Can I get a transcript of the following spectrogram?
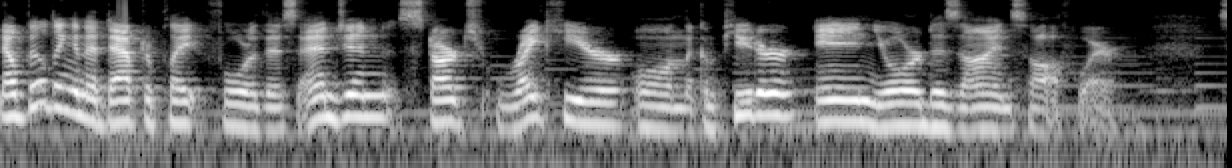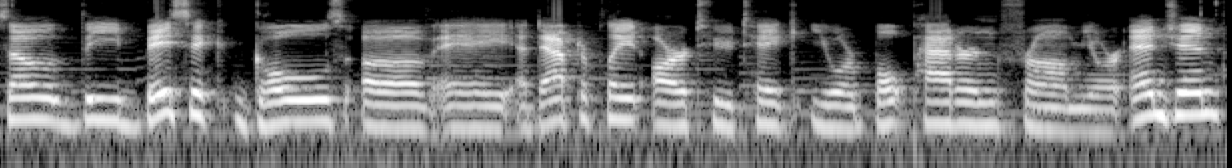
Now building an adapter plate for this engine starts right here on the computer in your design software. So the basic goals of a adapter plate are to take your bolt pattern from your engine,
